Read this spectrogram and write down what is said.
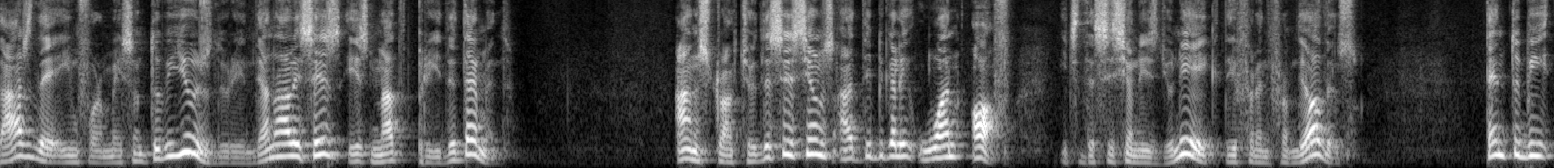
Thus, the information to be used during the analysis is not predetermined. Unstructured decisions are typically one-off. Each decision is unique, different from the others. Tend to be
